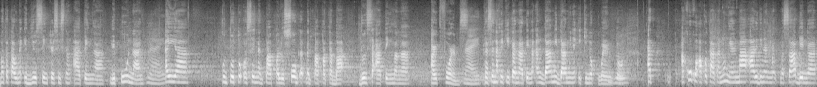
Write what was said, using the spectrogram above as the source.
matatawag na idiosyncrasies ng ating ah, lipunan Right. ay ah, kung tutuusin nagpapalusog at nagpapataba doon sa ating mga art forms. Right. Kasi nakikita natin na ang dami-dami niyang ikinukwento. Mm-hmm. At ako, kung ako tatanungin, maaari din namin masabi na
